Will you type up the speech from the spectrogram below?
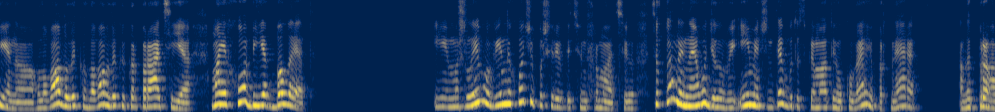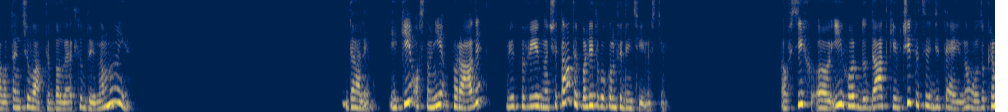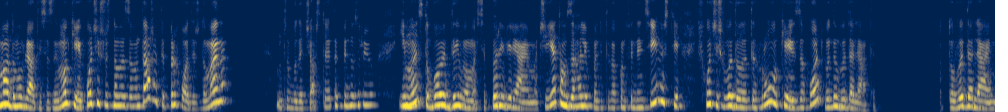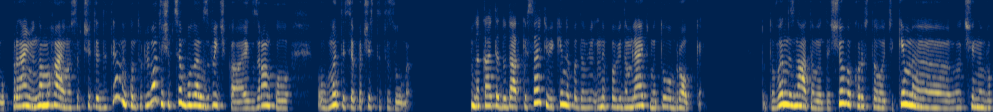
мужчина, голова, велика глава великої корпорації, має хобі як балет. І, можливо, він не хоче поширювати цю інформацію. Це вплине на його діловий імідж, на те, як будуть сприймати його колеги, партнери. Але право танцювати балет людина має. Далі. Які основні поради? Відповідно, читати політику конфіденційності. Всіх е, ігор, додатків, вчити це дітей. Ну, зокрема, домовлятися з ним. Окей, хочеш щось нове завантажити, приходиш до мене. Ну, це буде часто, я так підозрюю. І ми з тобою дивимося, перевіряємо, чи є там взагалі політика конфіденційності. Хочеш видалити гру, окей, заходь, будемо видаляти. Тобто видаляємо, принаймні намагаємося вчити дитину контролювати, щоб це була як звичка, як зранку вмитися, почистити зуби. Вмикайте додатки сайтів, які не повідомляють мету обробки. Тобто ви не знатимете, що використовувати, яким чином чином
